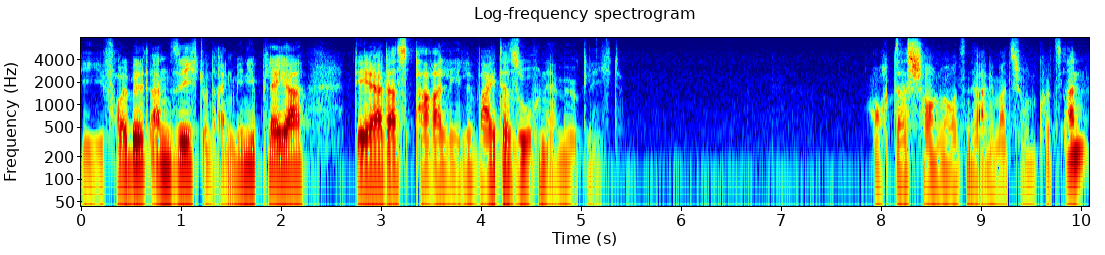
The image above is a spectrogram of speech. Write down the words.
die Vollbildansicht und einen Miniplayer, der das parallele Weitersuchen ermöglicht. Auch das schauen wir uns in der Animation kurz an.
